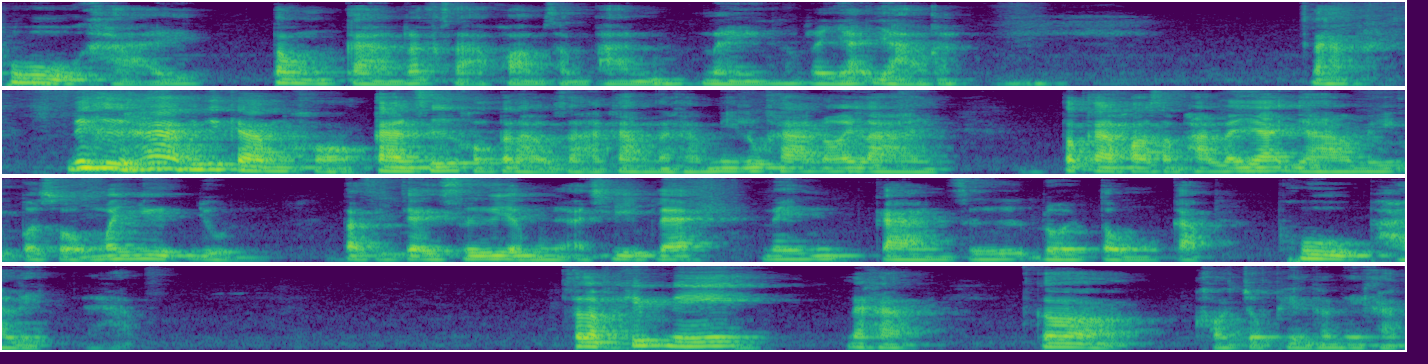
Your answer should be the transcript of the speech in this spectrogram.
ผู้ขายต้องการรักษาความสัมพันธ์ในระยะยาวครับนะครับนี่คือ 5 พฤติกรรมของการซื้อของตลาดอุตสาหกรรมนะครับ มีลูกค้าน้อยราย ต้องการความสัมพันธ์ระยะยาว มีอุปสงค์ไม่ยืดหยุ่น ตัดสินใจซื้ออย่างมืออาชีพ และเน้นการซื้อโดยตรงกับผู้ผลิตนะครับสำหรับคลิปนี้นะครับ ก็ขอจบเพียงเท่านี้ครับ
